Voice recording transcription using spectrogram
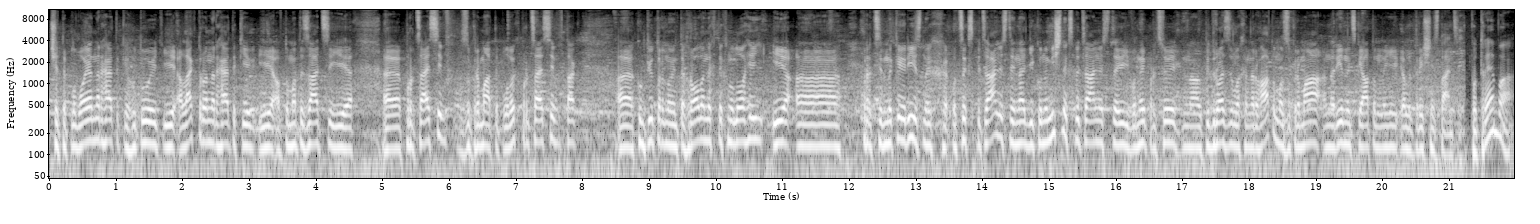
чи теплової енергетики, готують і електроенергетиків, і автоматизації е, процесів, зокрема теплових процесів, так комп'ютерно інтегрованих технологій і е, працівники різних оцих спеціальностей, навіть економічних спеціальностей, вони працюють на підрозділах енергоатому, зокрема на Рівненській атомній електричній станції. Потреба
